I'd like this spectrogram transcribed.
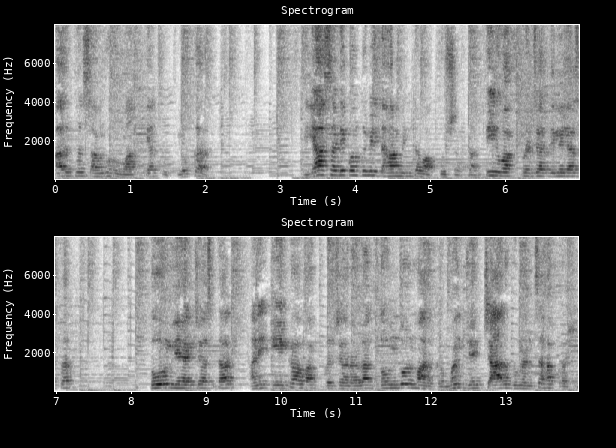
अर्थ सांगून वाक्यात उपयोग करा. यासाठी पण तुम्ही दहा मिनिटं वापरू शकता. तीन वाक्प्रचार दिलेले असतात दोन लिहायचे असतात आणि एका वाक्प्रचाराला दोन दोन मार्क म्हणजे चार गुणांचा हा प्रश्न.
